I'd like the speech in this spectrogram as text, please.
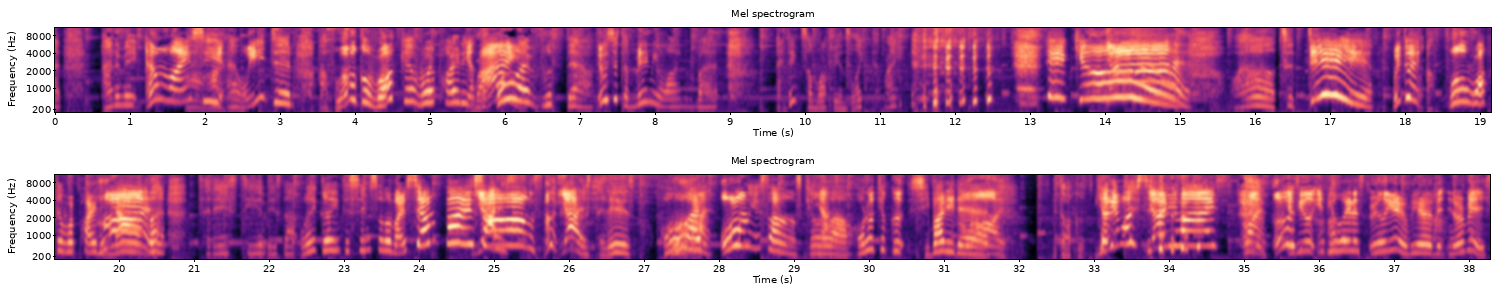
at Anime NYC, Uh-huh. and we did a FUWAMOCO rock and roll party at Right. the whole booth there. It was just a mini one, but I think some ruffians liked it, right? Thank you! Yeah. Wow, today we're doing a full rock and roll party now, but today's theme is that we're going to sing some of our senpai songs! Yes. Today's whole life only songs 今日はホロ曲縛りで?歌枠やりますや Why? If you if you heard us earlier, we were a bit nervous.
